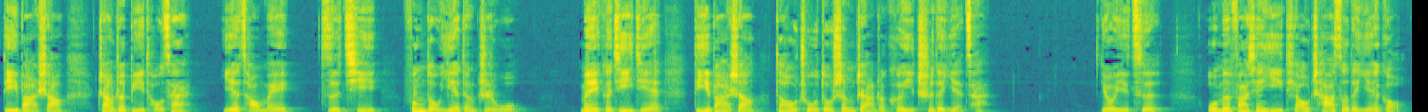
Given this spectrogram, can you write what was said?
堤坝上长着笔头菜、野草莓、紫蕖、风斗叶等植物。每个季节，堤坝上到处都生长着可以吃的野菜。有一次，我们发现一条茶色的野狗，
